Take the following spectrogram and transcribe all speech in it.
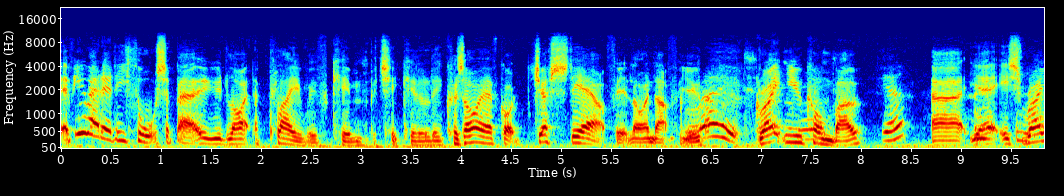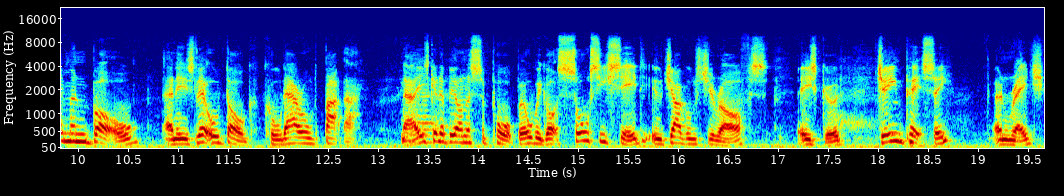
have you had any thoughts about who you'd like to play with, Kim, particularly? Because I have got just the outfit lined up for you. Great. Great new combo. Yeah? Uh, yeah, it's Raymond Bottle and his little dog called Harold Butter. Now, he's going to be on a support bill. We've got Saucy Sid, who juggles giraffes. He's good. Gene Pitsy and Reg.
